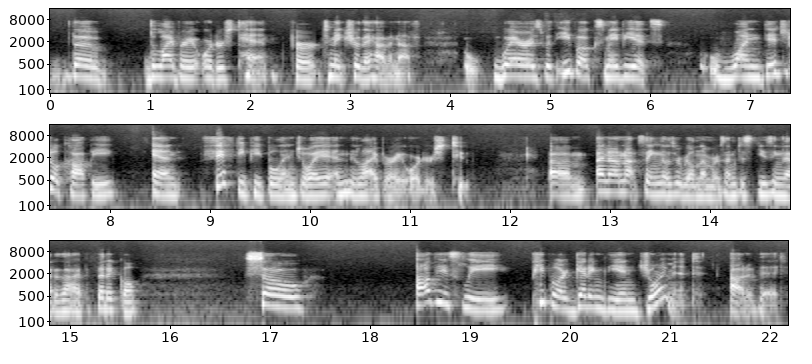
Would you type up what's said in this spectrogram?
the the library orders 10 for to make sure they have enough. Whereas with ebooks, maybe it's one digital copy and 50 people enjoy it, and the library orders two. Um, and I'm not saying those are real numbers, I'm just using that as a hypothetical. So obviously, people are getting the enjoyment out of it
